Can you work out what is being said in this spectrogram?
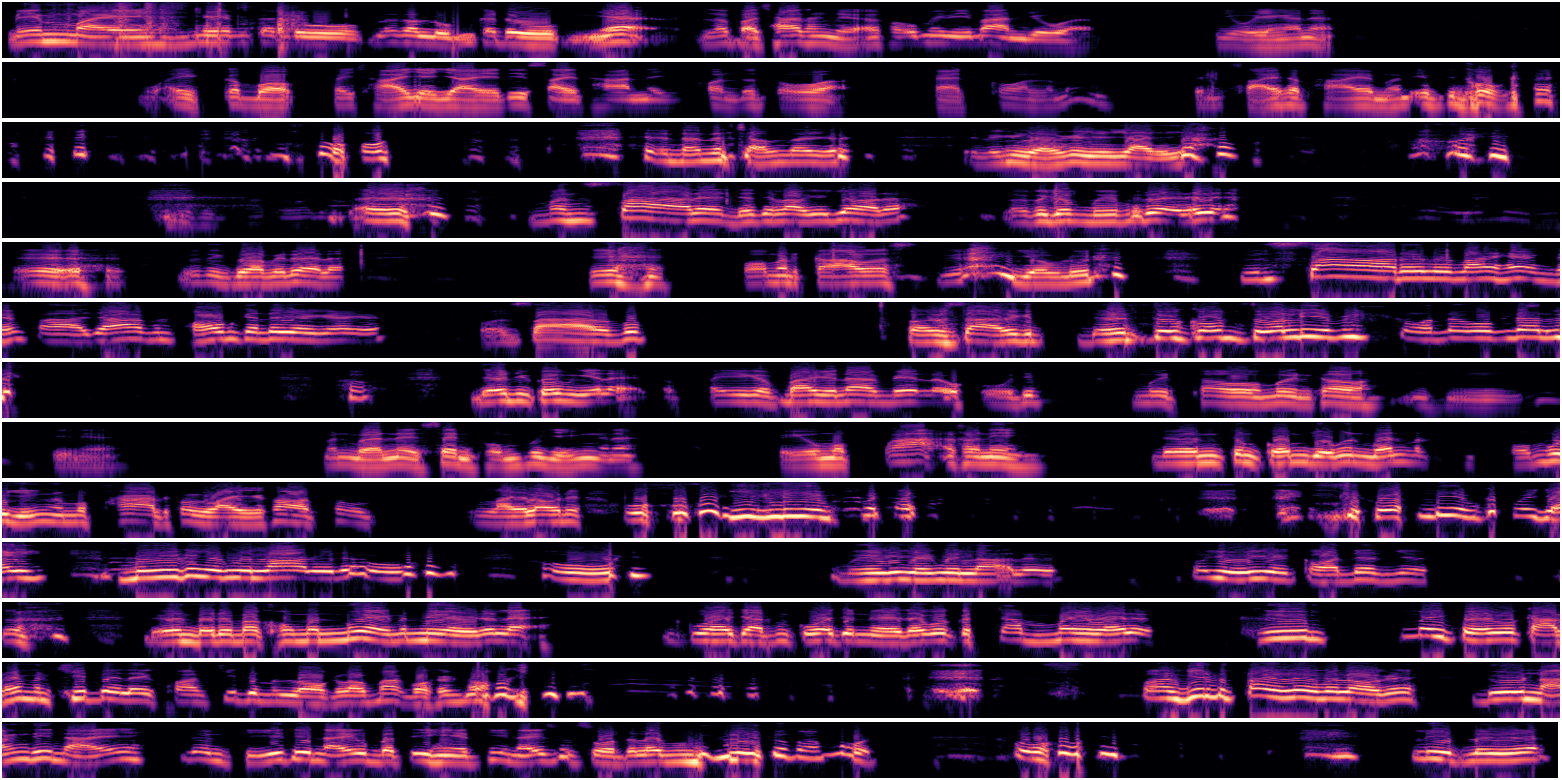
เมมใหม่ เมมกระดูกแล้วก็หลุมกระดูกเงี้ย แล้วป่าช้าทางเหนือเขาไม่มีบ้านอยู่อะ อยู่อย่างนั้นเนี่ยไอ้กระบอกไฟฉายใหญ่ ๆ ที่ใส่ทานในก้อนโตๆอะแปดก้อนแล้วมั้ง เป็นสายสะพายเหมือนเอ็มติโบกโตอันนั้นน่ะจำได้เลยเหลืองเหลืองๆก็ใหญ่ๆเออ มันซ่าเลยเดี๋ยวจะเล่าย่อๆนะเราก็ยกมือไปด้วยเนี่ยเออ รู้สึกตัวไปด้วยแล้วนี่พอมันกาวโยมรู้นมันซ่าเลยใบไม้แห้งทั้งป่าช้ามันพร้อมกันได้ยังไงพอซ่าปุ๊บ พอซ่าแล้วก็เดินตัวกลมตัวรีบไปก่อนหน้าอกนั่นเลยเดินอยู่กลมอย่างเงี้ยแหละก็ไปกับไปอยู่หน้าเมตรแล้วโอ้โหที่มืดเข้ามืดเข้า อืทีเนี้ยมันเหมือนในเส้นผมผู้หญิงนะปิวมาปะเขานี่ เดินจงกรมอยู่มันเหมือนมันผมผู้หญิงมันมาพาดเข้าไหลเข้าเข้าไหลเราเนี่ยโอ้โหยิ่งรีบตัวรีบก็ไม่ใหญ่มือก็ยังเวลาเลยนะโอ้ โอ้ยมือก็ยังเวลาเลย ก็อยู่อย่ก่อนเดินเนี่ยเดินไปเดินมาคงมันเมื่อยมันเหนื่อยนั่นแหละมันกลัวจัดมันกลัวจะเหนื่อยแต่ว่าก็จำไม่ไหวเลยคือไม่เปิดโอกาสให้มันคิดได้เลย ความคิดมันหลอกเรามากกว่าข้างนอกอีกความคิดมันตั้งเรื่องมาหลอกเลยดูหนังที่ไหน เรื่องผีที่ไหนอุบัติเหตุที่ไหนสดๆอะไรมันลือมาหมดโอ้ยรีบเลยนะ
